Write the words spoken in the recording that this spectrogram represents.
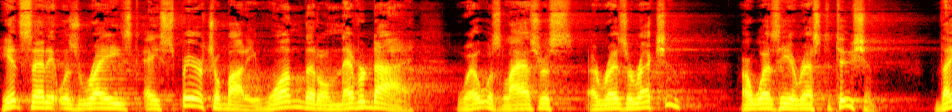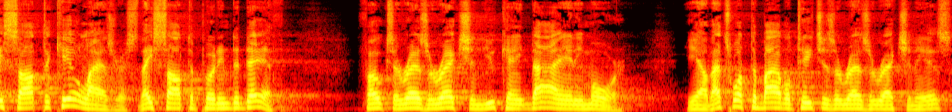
It said it was raised a spiritual body, one that'll never die. Well, was Lazarus a resurrection or was he a restitution? They sought to kill Lazarus. They sought to put him to death. Folks, a resurrection, you can't die anymore. Yeah, that's what the Bible teaches a resurrection is.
